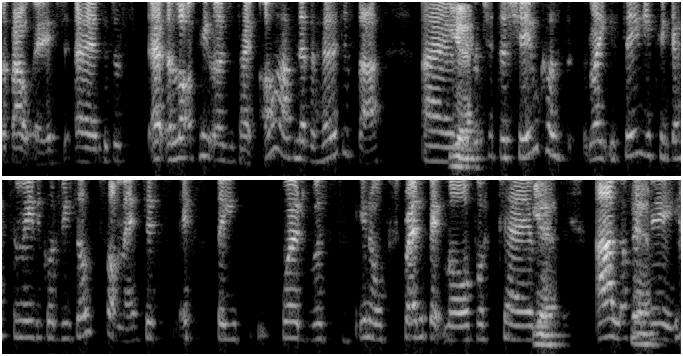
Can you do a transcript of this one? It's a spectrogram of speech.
about it. And uh, just a lot of people are just like, "Oh, I've never heard of that," um, yeah. which is a shame because, like you say, you can get some really good results from it if if the word was, you know, spread a bit more. But um, yeah. I love yeah. it, me.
